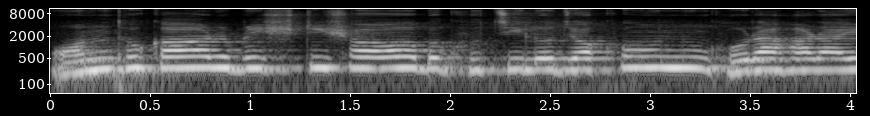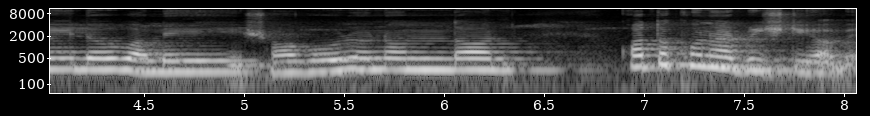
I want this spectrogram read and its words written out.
অন্ধকার বৃষ্টি সব ঘুচিল যখন, ঘোড়া হারাইল বলে সগর নন্দন। কতক্ষণ আর বৃষ্টি হবে?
